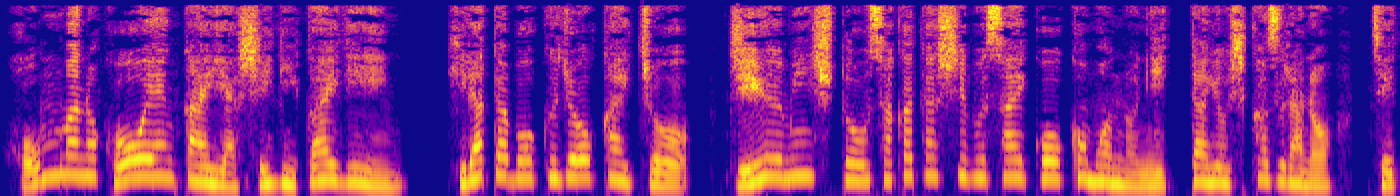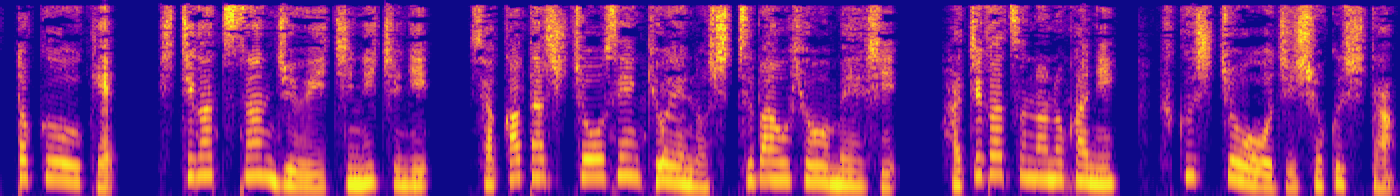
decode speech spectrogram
本間の講演会や市議会議員、平田牧場会長、自由民主党坂田支部最高顧問の新田義和らの説得を受け、7月31日に坂田市長選挙への出馬を表明し、8月7日に副市長を辞職した。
